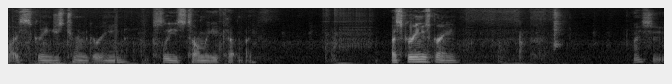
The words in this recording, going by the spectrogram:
My screen just turned green. Please tell me you kept my. My screen is green. I see.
